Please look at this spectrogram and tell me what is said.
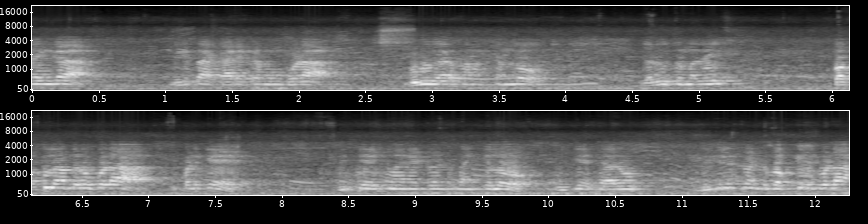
అదేవిధంగా మిగతా కార్యక్రమం కూడా గురువుగారి సమక్షంలో జరుగుతున్నది. భక్తులందరూ కూడా ఇప్పటికే విశేషమైనటువంటి సంఖ్యలో విచ్చేశారు. మిగిలినటువంటి భక్తులు కూడా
